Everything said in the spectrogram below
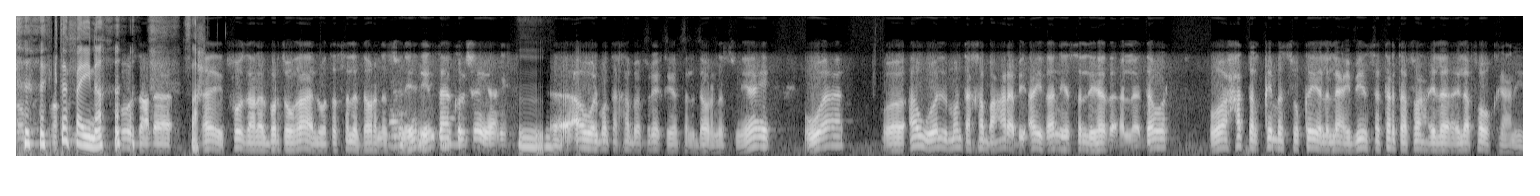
اكتفينا. تفوز على صح. اي تفوز على البرتغال وتصل للدور النصف النهائي انتهى كل شيء يعني. أول منتخب أفريقي يصل للدور النصف النهائي وأول منتخب عربي أيضا يصل لهذا الدور. وحتى القيمة السوقية للاعبين سترتفع إلى إلى فوق يعني.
